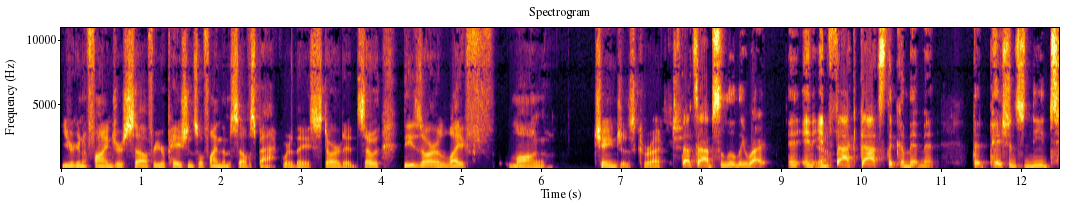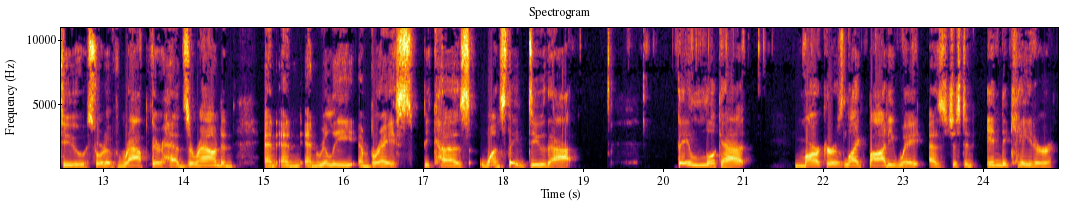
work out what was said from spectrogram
you're going to find yourself or your patients will find themselves back where they started. So these are lifelong changes, correct? That's absolutely right. And, and yeah. in fact, that's the commitment that patients need to sort of wrap their heads around and and and and really embrace because once they do that they look at markers like body weight as just an indicator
